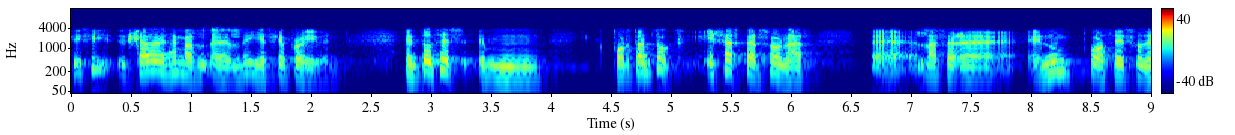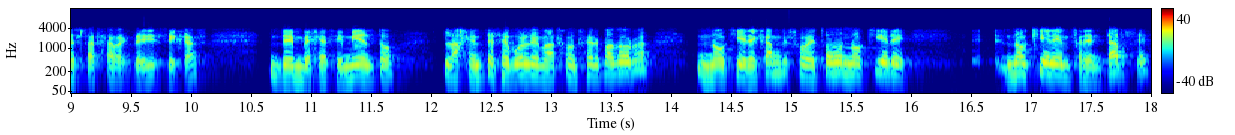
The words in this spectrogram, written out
Sí, sí, cada vez hay más eh, leyes que prohíben. Entonces, em, por tanto, esas personas, eh, las, eh, en un proceso de estas características de envejecimiento, la gente se vuelve más conservadora, no quiere cambios, sobre todo no quiere, no quiere enfrentarse,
